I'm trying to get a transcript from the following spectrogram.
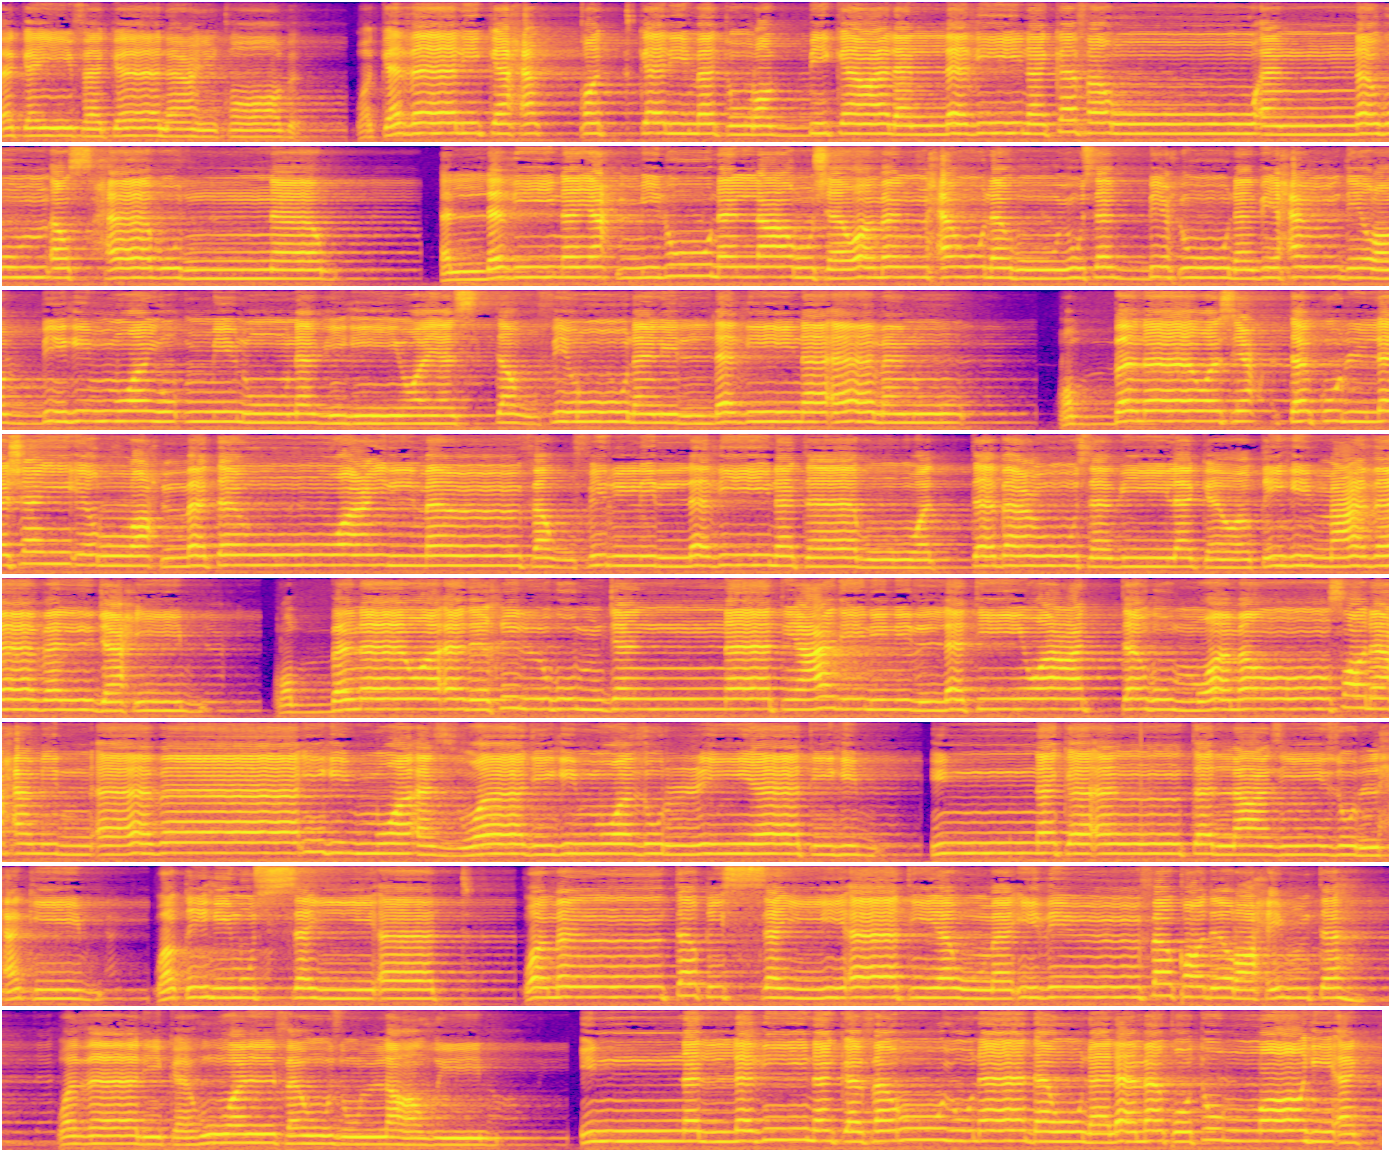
فكيف كان عقاب؟ وكذلك حقت كلمة ربك على الذين كفروا أنهم أصحاب النار. الذين يحملون العرش ومن حوله يسبحون بحمد ربهم ويؤمنون به ويستغفرون للذين آمنوا. ربنا وسعت كل شيء رحمة وعلما فاغفر للذين تابوا واتبعوا سبيلك وقهم عذاب الجحيم. ربنا وأدخلهم جنات عدن التي وعدت وعدتهم ومن صلح من آبائهم وأزواجهم وذرياتهم إنك أنت العزيز الحكيم وقهم السيئات ومن تق السيئات يومئذ فقد رحمته وذلك هو الفوز العظيم إن الذين كفروا ينادون لمقت الله أكبر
